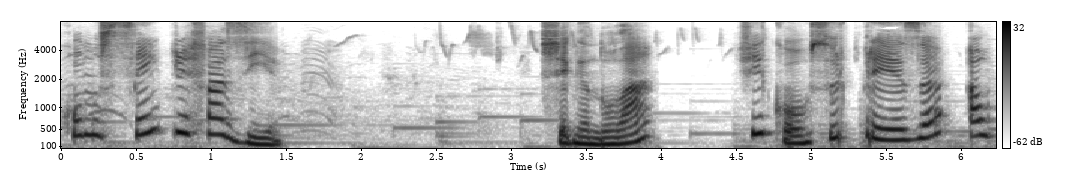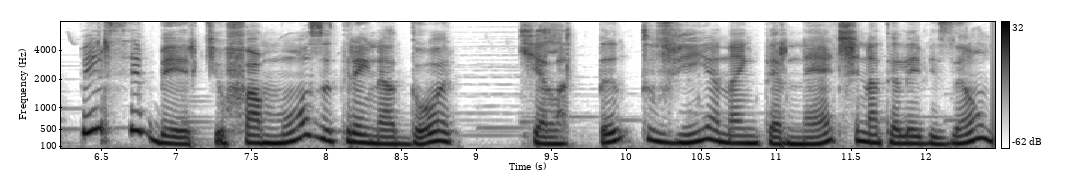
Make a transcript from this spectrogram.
como sempre fazia. Chegando lá, ficou surpresa ao perceber que o famoso treinador, que ela tanto via na internet e na televisão,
